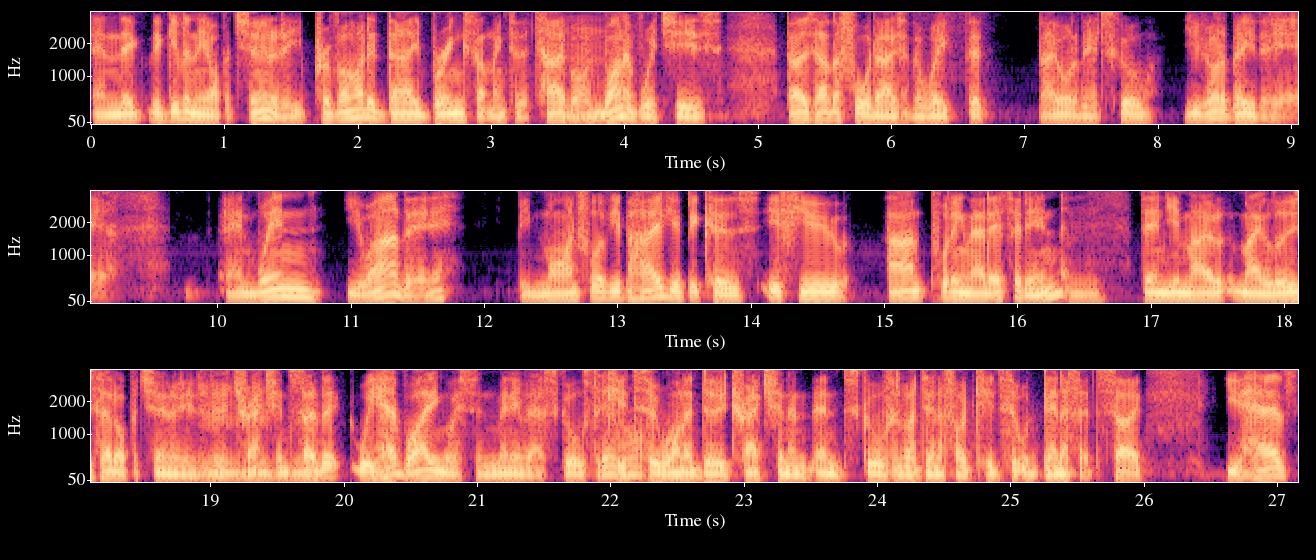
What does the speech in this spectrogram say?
And they're, they're given the opportunity, provided they bring something to the table. And Mm. one of which is those other four days of the week that they ought to be at school, you got to be there. Yeah. And when you are there, be mindful of your behaviour because if you aren't putting that effort in, Mm. then you may, may lose that opportunity to do Mm, traction. mm, So that we have waiting lists in many of our schools for Yeah, kids who want to do traction and, and schools that have identified kids that would benefit. So you have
